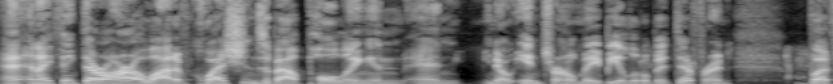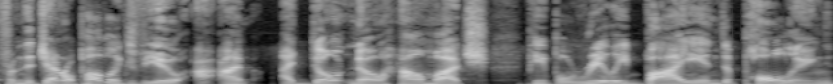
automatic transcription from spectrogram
And, and I think there are a lot of questions about polling, and and you know, internal may be a little bit different. But from the general public's view, I, I'm I don't know how much people really buy into polling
